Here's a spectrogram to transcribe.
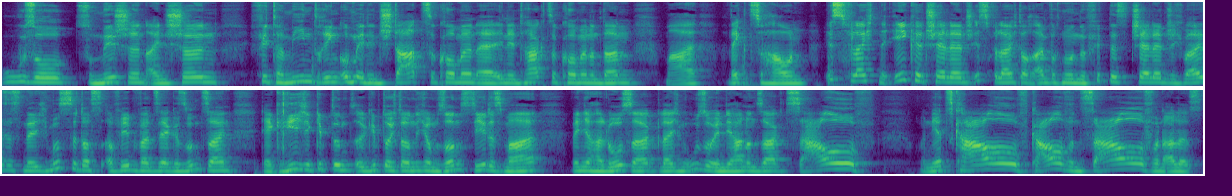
Uso zu mischen, einen schönen Vitamindrink, um in den Start zu kommen, äh, in den Tag zu kommen und dann mal wegzuhauen. Ist vielleicht eine Ekel-Challenge, ist vielleicht auch einfach nur eine Fitness-Challenge, ich weiß es nicht. Musste doch auf jeden Fall sehr gesund sein. Der Grieche gibt, uns, äh, gibt euch doch nicht umsonst jedes Mal, wenn ihr Hallo sagt, gleich ein Uso in die Hand und sagt, sauf! Und jetzt kauf, kauf und sauf und alles.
